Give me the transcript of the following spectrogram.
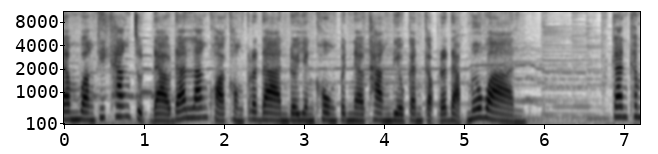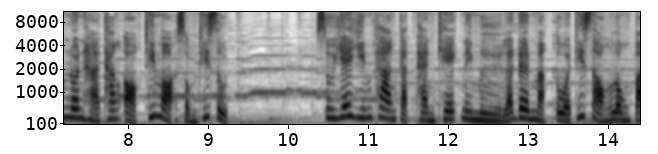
ดำวางที่ข้างจุดดาวด้านล่างขวาของกระดาน โดยยังคงเป็นแนวทางเดียวกันกับระดับเมื่อวาน การคำนวณหาทางออกที่เหมาะสมที่สุด ซูเย่ยิ้มพลางกัดแพนเค้กในมือและเดินหมักตัวที่สองลงไป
